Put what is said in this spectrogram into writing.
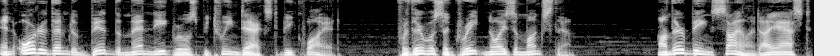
and ordered them to bid the men Negroes between decks to be quiet, for there was a great noise amongst them. On their being silent, I asked,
